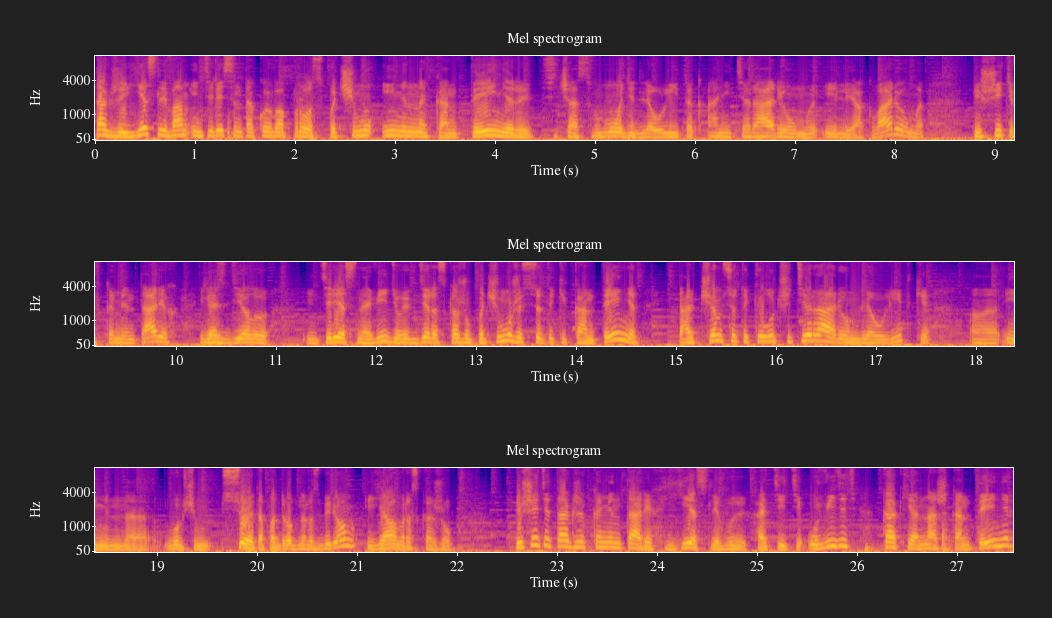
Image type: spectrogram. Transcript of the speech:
также, если вам интересен такой вопрос, почему именно контейнеры сейчас в моде для улиток, а не террариумы или аквариумы, пишите в комментариях, я сделаю интересное видео, и где расскажу, почему же все-таки контейнер а чем все-таки лучше террариум для улитки? А, именно, в общем, все это подробно разберем и я вам расскажу. Пишите также в комментариях, если вы хотите увидеть, как я наш контейнер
